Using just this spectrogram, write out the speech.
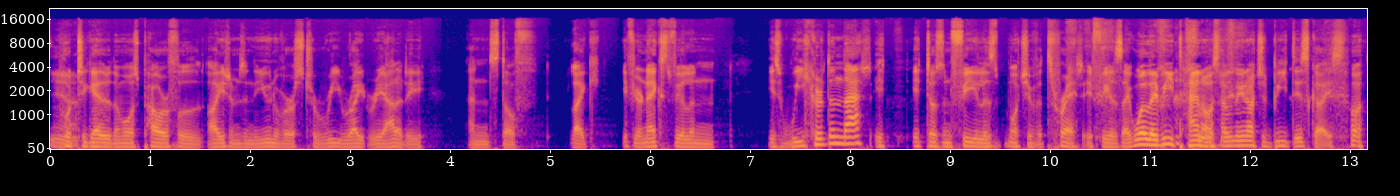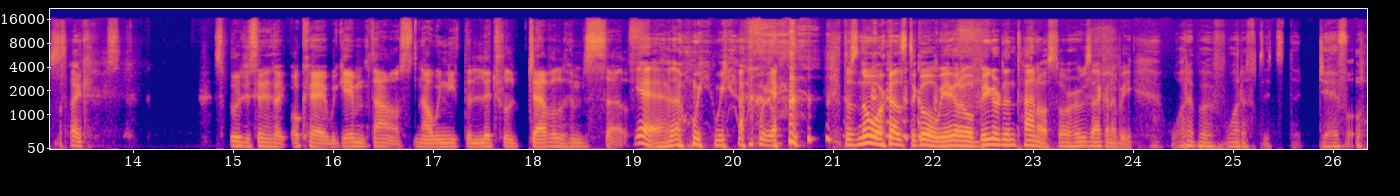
yeah. put together the most powerful items in the universe to rewrite reality and stuff, like if your next villain is weaker than that, it it doesn't feel as much of a threat. It feels like, well, they beat Thanos. How can they not just beat this guy? So it's like, So what you're saying like, okay, we gave him Thanos. Now we need the literal devil himself. yeah, we we have, we there's nowhere else to go. We gotta go bigger than Thanos, or who's that gonna be? What about what if it's the devil,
